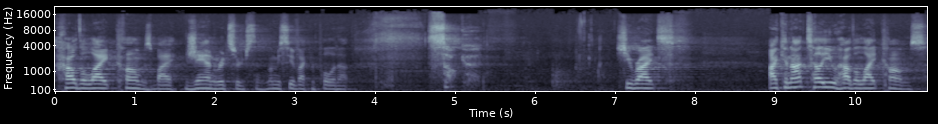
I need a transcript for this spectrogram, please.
How the Light Comes by Jan Richardson. Let me see if I can pull it up. So good. She writes, I cannot tell you how the light comes.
